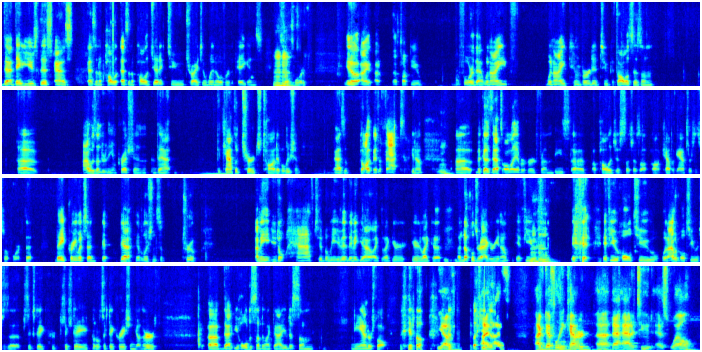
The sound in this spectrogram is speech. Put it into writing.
that they use this as as an apolo- as an apologetic to try to win over the pagans and mm-hmm. so forth. You know, I, I I've talked to you before that when I when I converted to Catholicism, uh, I was under the impression that the Catholic Church taught evolution as a as a fact, you know, mm-hmm. uh, because that's all I ever heard from these uh, apologists, such as on, on, Catholic Answers and so forth, that they pretty much said, yeah, yeah, evolution's true. I mean, you don't have to believe it. They make you out like like you're you're like a, a knuckle dragger, you know. If you mm-hmm. if you hold to what I would hold to, which is a six day six day little six day creation, young Earth, uh, that if you hold to something like that, you're just some Neanderthal, you know. Yeah, like I, have I've definitely encountered uh, that attitude as well,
